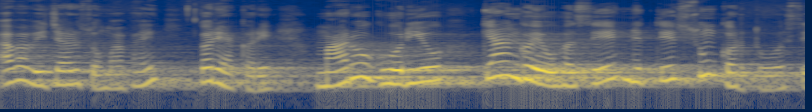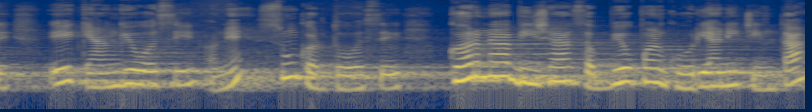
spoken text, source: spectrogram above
આવા વિચાર સોમાભાઈ કર્યા કરે. મારો ઘોરિયો ક્યાં ગયો હશે ને તે શું કરતો હશે? એ ક્યાં ગયો હશે અને શું કરતો હશે? ઘરના બીજા સભ્યો પણ ઘોરિયાની ચિંતા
